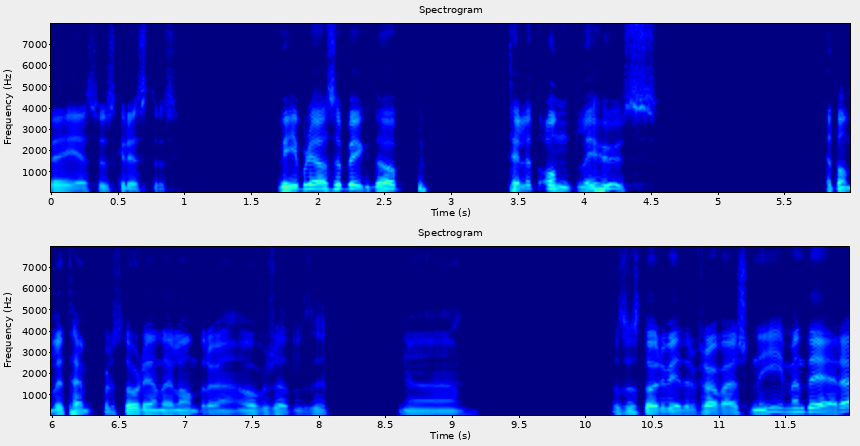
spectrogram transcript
ved Jesus Kristus. Vi blir altså bygd opp til et åndelig hus. Et åndelig tempel, står det i en del andre oversettelser. Og så står det videre fra vers 9.: Men dere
